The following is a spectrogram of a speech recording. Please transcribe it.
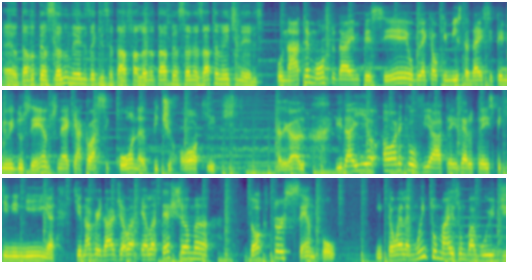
É, eu tava pensando neles aqui. Você tava falando, eu tava pensando exatamente neles. O Nato é monstro da MPC, o Black Alquimista da SP1200, né, que é a classicona pit rock, tá ligado? E daí, a hora que eu vi a 303 pequenininha, que na verdade ela, ela até chama Dr. Sample. Então ela é muito mais um bagulho de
